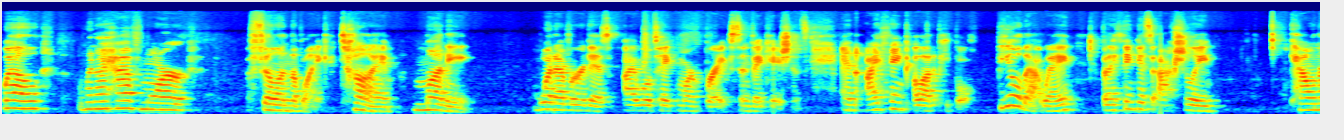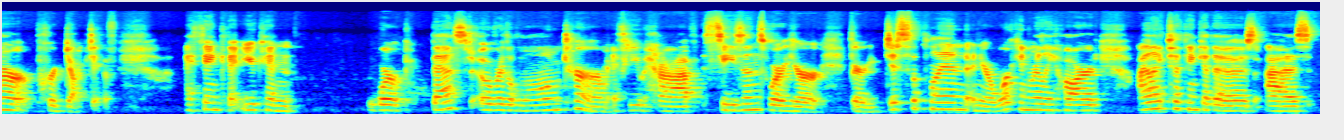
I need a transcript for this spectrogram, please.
well, when I have more fill in the blank, time, money, whatever it is, I will take more breaks and vacations. And I think a lot of people feel that way, but I think it's actually counterproductive. I think that you can work best over the long term if you have seasons where you're very disciplined and you're working really hard. I like to think of those as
